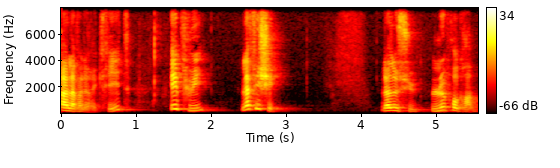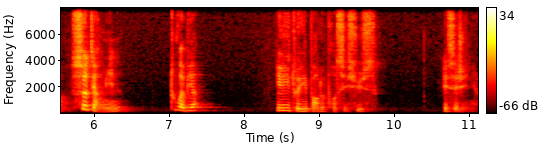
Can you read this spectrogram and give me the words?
à la valeur écrite et puis l'afficher. Là-dessus le programme se termine, tout va bien, il est nettoyé par le processus c'est génial.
